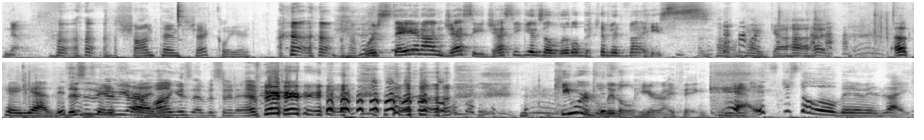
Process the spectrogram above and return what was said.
No. Sean Penn's check cleared. We're staying on Jesse. Jesse gives a little bit of advice. oh my god. Okay, yeah. This, This is is going to be our on- longest episode ever. Keyword little here, I think. yeah, it's just a little bit of advice.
